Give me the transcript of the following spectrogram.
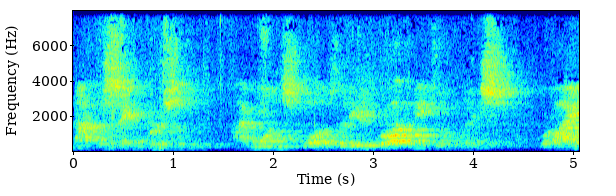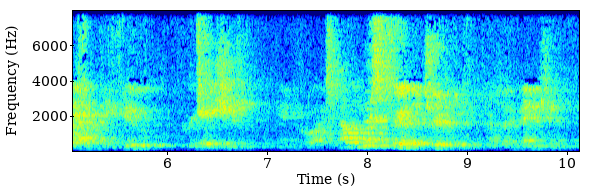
not the same person I once was, that He has brought me to a place where I am a new creation in Christ. Now, the mystery of the Trinity, as I mentioned,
